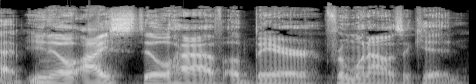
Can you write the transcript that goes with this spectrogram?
But You know, I still have a bear from when I was a kid.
